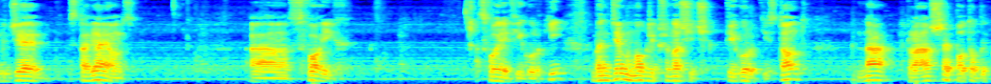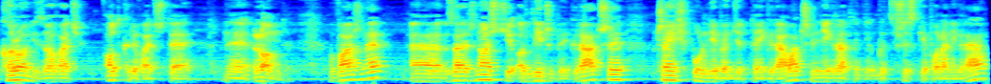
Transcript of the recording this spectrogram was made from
gdzie stawiając e, swoich, swoje figurki, będziemy mogli przenosić figurki stąd na planszę po to, by kolonizować odkrywać te e, lądy. Ważne, e, w zależności od liczby graczy, część pól nie będzie tutaj grała, czyli nie gra tak jakby wszystkie pola nie grają.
